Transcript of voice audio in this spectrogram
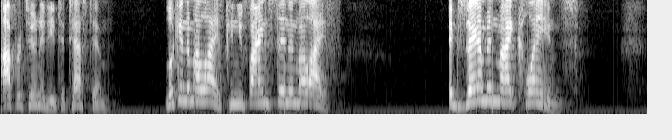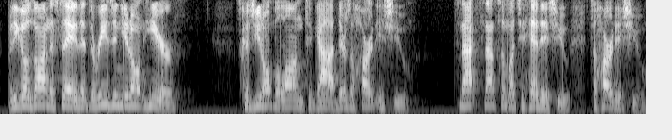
opportunity to test him. Look into my life. Can you find sin in my life? Examine my claims. But he goes on to say that the reason you don't hear is because you don't belong to God. There's a heart issue. It's not, it's not so much a head issue, it's a heart issue.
